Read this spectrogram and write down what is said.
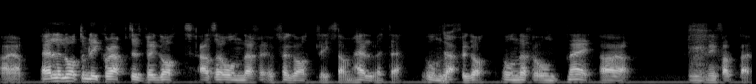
Ja, ja. Eller låt dem bli corrupted för gott. Alltså onda för, för gott. Liksom. Helvete. Onda Ja. för gott. Onda för ont. Nej. Ja, ja. Mm, ni fattar.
